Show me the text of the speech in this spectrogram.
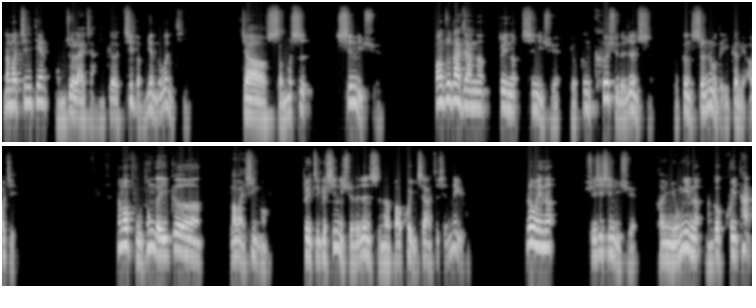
那么今天我们就来讲一个基本面的问题，叫什么是心理学，帮助大家呢对呢心理学有更科学的认识和更深入的一个了解。那么普通的一个老百姓哦。对这个心理学的认识呢，包括以下这些内容：认为呢，学习心理学很容易呢，能够窥探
